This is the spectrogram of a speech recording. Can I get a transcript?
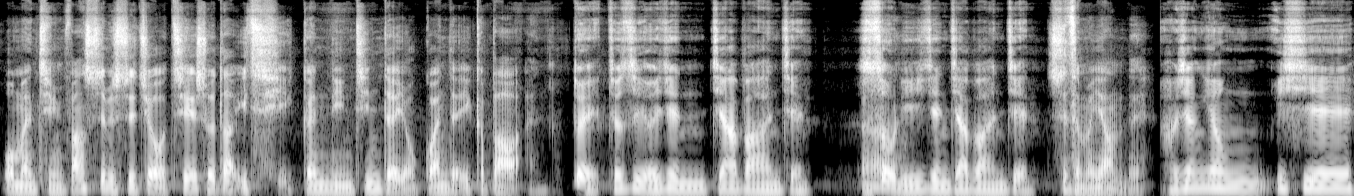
我们警方是不是就有接收到一起跟林金的有关的一个报案？对，就是有一件家暴案件，受理一件家暴案件，嗯，是怎么样的？好像用一些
